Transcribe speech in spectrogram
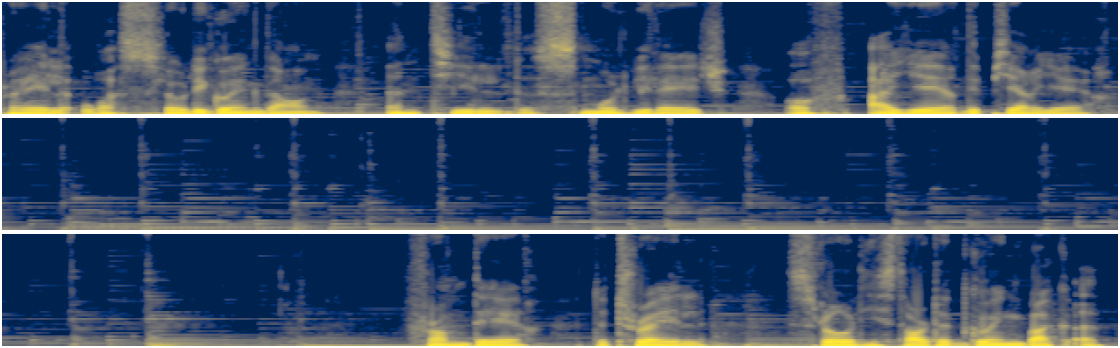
Trail was slowly going down until the small village of Ayères des Pierrières. From there, the trail slowly started going back up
